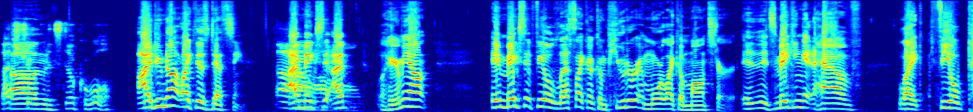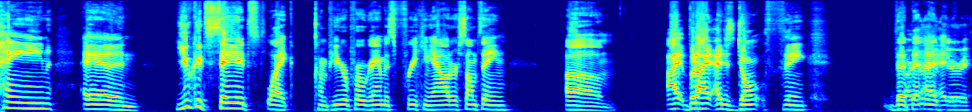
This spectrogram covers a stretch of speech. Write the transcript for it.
that's Um, true, but it's still cool. I do not like this death scene. I makes it. I Oh. well, hear me out. It makes it feel less like a computer and more like a monster. It, it's making it have like feel pain and you could say it's like computer program is freaking out or something. Um, I but I I just don't think that I that agree with I- Jerry.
